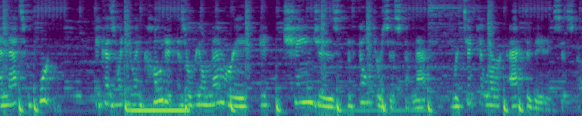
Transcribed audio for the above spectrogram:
And that's important because when you encode it as a real memory, it changes the filter system, that reticular activating system.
